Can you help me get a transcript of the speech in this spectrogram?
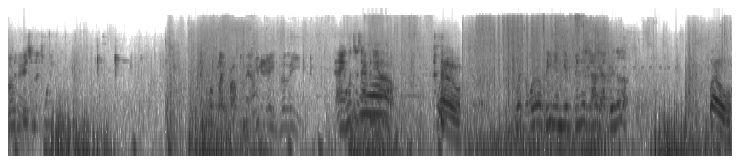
On the zone A. vigilance wing. Then we'll play across the map. You gained the lead. Dang, what just happened to y'all? Whoa! What in the world? We didn't get finished. Y'all got lit up. Whoa!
